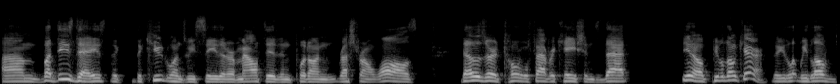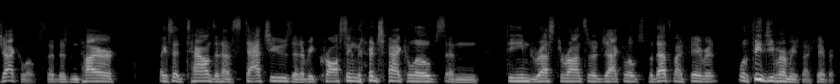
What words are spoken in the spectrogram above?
Um, but these days, the, the cute ones we see that are mounted and put on restaurant walls, those are total fabrications that, you know, people don't care. They, we love jackalopes. There's entire, like I said, towns that have statues at every crossing that are jackalopes and themed restaurants that are jackalopes. But that's my favorite. Well, the Fiji mermaid is my favorite.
